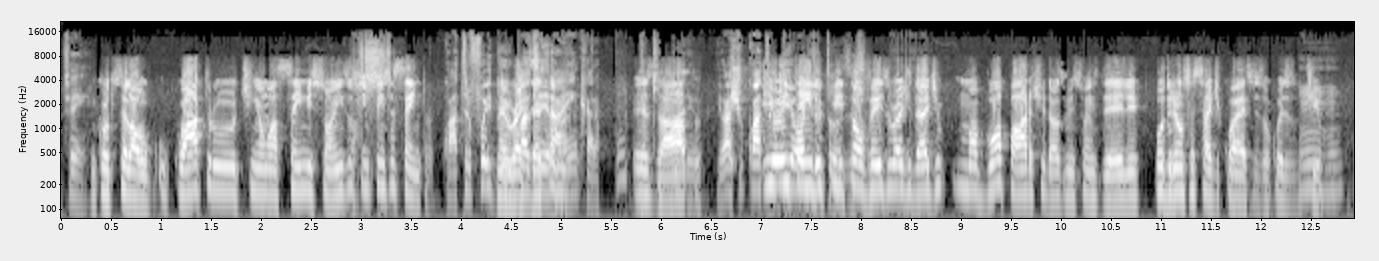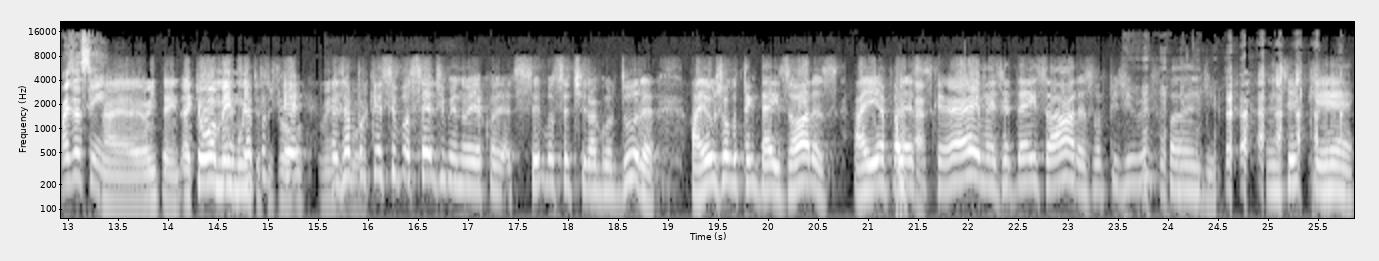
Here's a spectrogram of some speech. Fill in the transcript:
Sim. Enquanto, sei lá, o, o 4 tinha umas 100 missões e o 5 tem 60. 4 foi duro né? pra zerar, também... hein, cara? Puta Exato. Eu acho o 4 E eu entendo que assim. talvez o Red Dead, uma boa parte das missões dele poderiam ser side quests ou coisas do uhum. tipo. Mas assim. É, eu entendo. É que eu amei mas muito é porque, esse jogo. Mas é porque se você diminui a. Se você tira a gordura Aí o jogo tem 10 horas, aí aparece os caras, ai, mas é 10 horas, vou pedir refund. não sei o quê.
